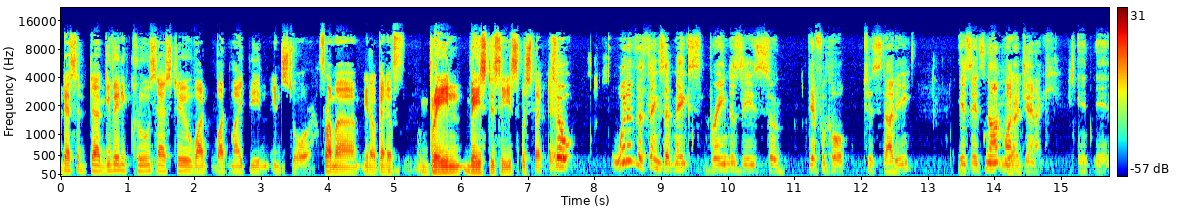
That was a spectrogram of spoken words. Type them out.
does it uh, give any clues as to what what might be in, in store from a you know kind of brain based disease perspective? So, one of the things that makes brain disease so difficult to study is it's not monogenic. Yeah. It, it,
